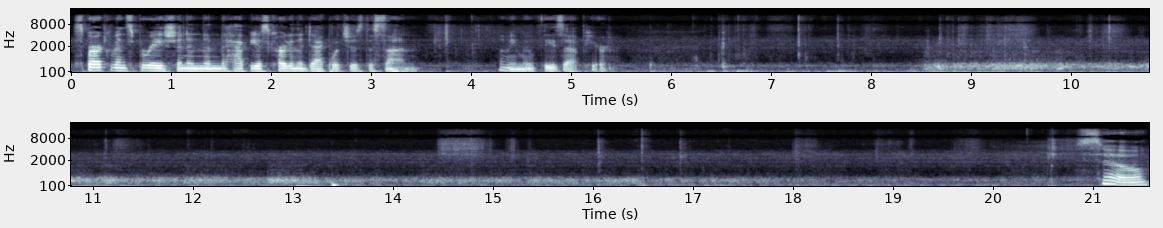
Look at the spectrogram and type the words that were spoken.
Spark of Inspiration and then the happiest card in the deck, which is the sun. Let me move these up here. So,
